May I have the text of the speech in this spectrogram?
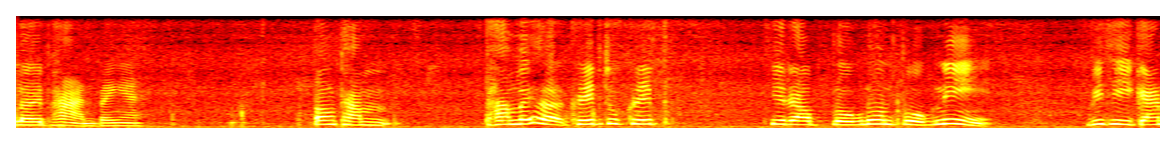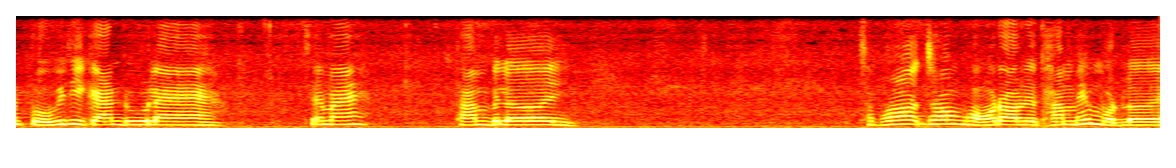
เลยผ่านไปไง ต้องทำทำไว้เถอะคลิปทุกคลิป ที่เราปลูกนู่นปลูกนี่ วิธีการปลูกวิธีการดูแล ใช่ไหมทำไปเลย เฉพาะช่องของเราเนี่ยทำให้หมดเลย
